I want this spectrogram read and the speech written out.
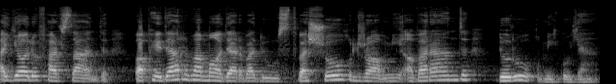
ایال و فرزند و پدر و مادر و دوست و شغل را میآورند دروغ می‌گویند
